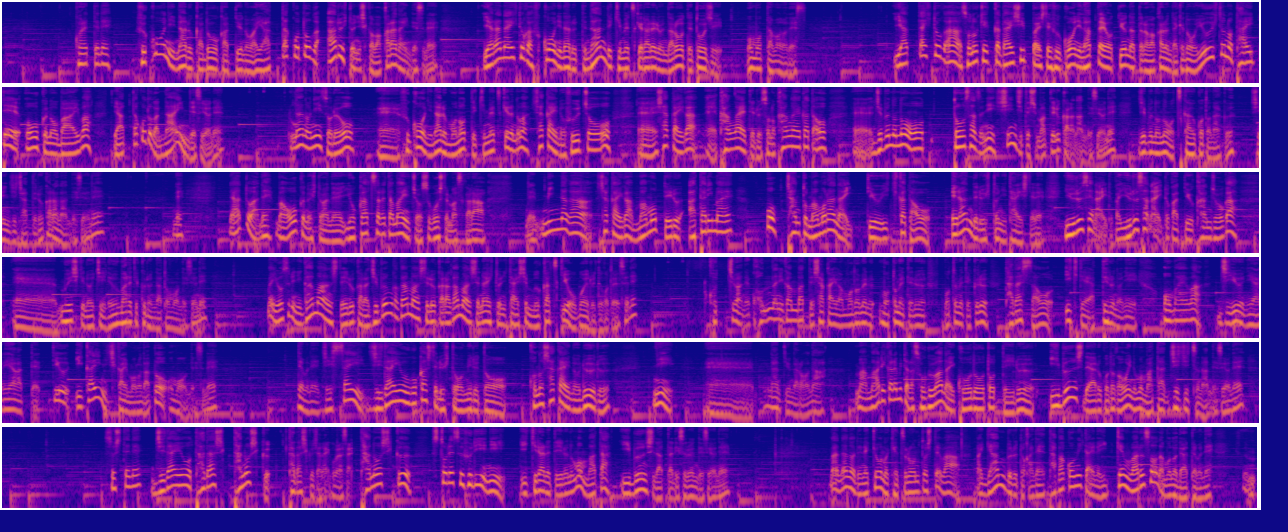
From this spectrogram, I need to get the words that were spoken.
これってね不幸になるかどうかっていうのはやったことがある人にしかわからないんですね。やらない人が不幸になるって何で決めつけられるんだろうって当時思ったものです。やった人がその結果大失敗して不幸になったよって言うんだったらわかるんだけど言う人の大抵多くの場合はやったことがないんですよね。なのにそれをえー、不幸になるものって決めつけるのは社会の風潮を、えー、社会が、えー、考えてる。その考え方を、え自分の脳を通さずに信じてしまってるからなんですよね。自分の脳を使うことなく信じちゃってるからなんですよね。ね。であとはね、まあ、多くの人はね抑圧された毎日を過ごしてますから、ね、みんなが社会が守っている当たり前をちゃんと守らないっていう生き方を選んでる人に対してね許せないとか許さないとかっていう感情が、えー、無意識のうちにね生まれてくるんだと思うんですよね。まあ、要するに我慢しているから自分が我慢してるから我慢してない人に対してムカつきを覚えるってことですよね。こっちはねこんなに頑張って社会が求める求めてる求めてくる正しさを生きてやってるのにお前は自由にやりやがってっていう怒りに近いものだと思うんですね。でもね実際時代を動かしてる人を見るとこの社会のルールに何、えー、て言うんだろうな。まあ周りから見たらそぐわない行動をとっている異分子であることが多いのもまた事実なんですよね。そしてね時代を正し楽しく正しくじゃないごめんなさい。楽しくストレスフリーに生きられているのもまた異分子だったりするんですよね。まあ、なのでね今日の結論としては、まあ、ギャンブルとかねタバコみたいな一見悪そうなものであってもね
